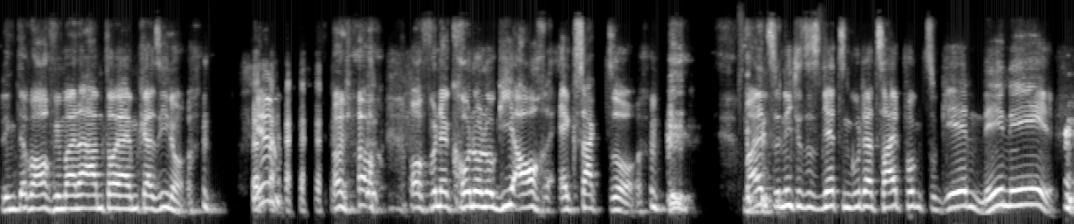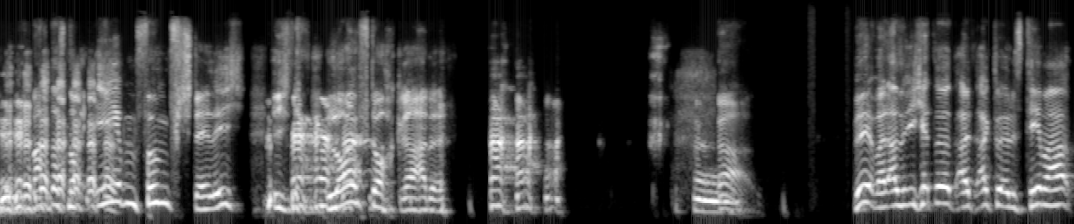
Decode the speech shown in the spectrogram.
Klingt aber auch wie meine Abenteuer im Casino. Ja. Und auch, auch von der Chronologie auch exakt so. Meinst du nicht, ist es jetzt ein guter Zeitpunkt zu gehen? Nee, nee. Ich mach das noch eben fünfstellig. Ich läuft doch gerade. ja, Nee, weil also ich hätte als aktuelles Thema,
